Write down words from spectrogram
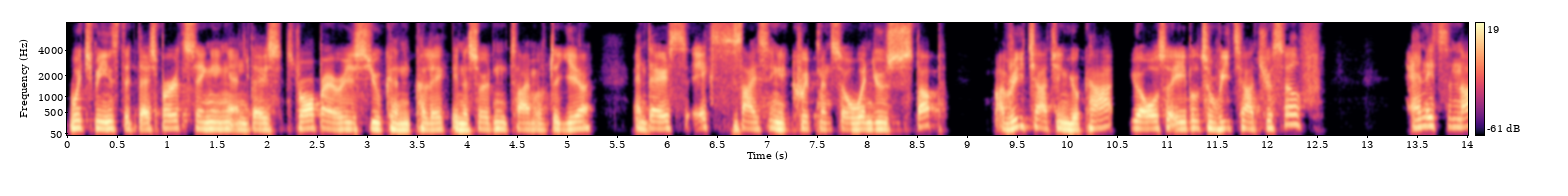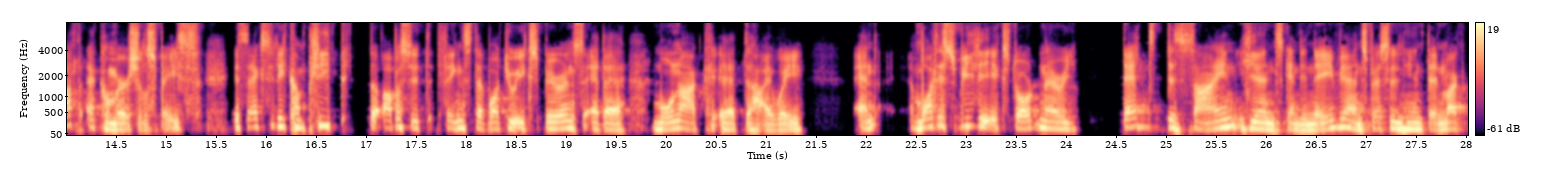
which means that there's birds singing and there's strawberries you can collect in a certain time of the year. And there's exercising equipment. So when you stop uh, recharging your car, you're also able to recharge yourself. And it's not a commercial space. It's actually complete the opposite things that what you experience at a monarch at the highway. And what is really extraordinary, that design here in Scandinavia and especially here in Denmark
